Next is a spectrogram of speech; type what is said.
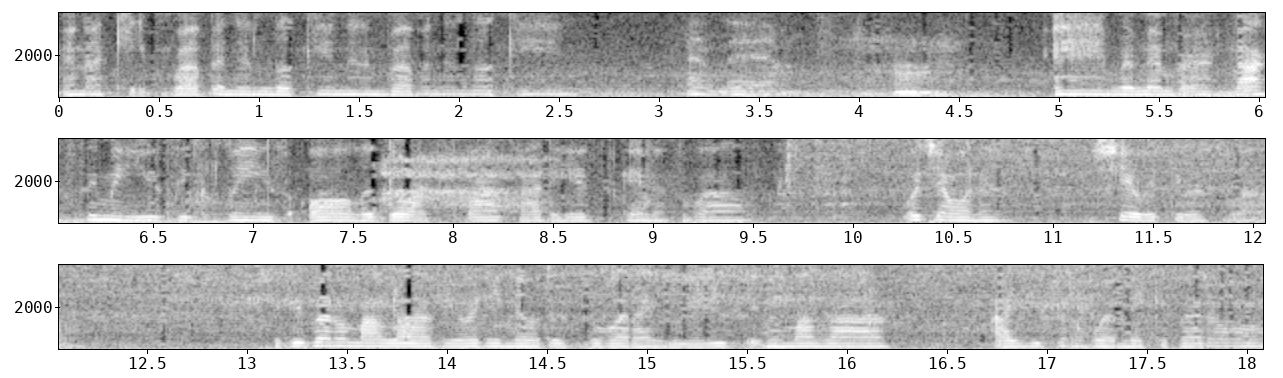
And I keep rubbing and looking and rubbing and looking. And then, hmm. and remember, Noxzema usually cleans all the dark spots out of your skin as well, which I want to share with you as well. If you've been on my live, you already know this is what I use. Even my live, I use it to wear makeup at all.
